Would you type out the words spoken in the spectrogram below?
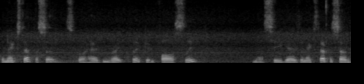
the next episode. Let's go ahead and right click and fall asleep, and I'll see you guys the next episode.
